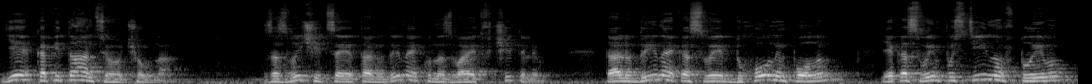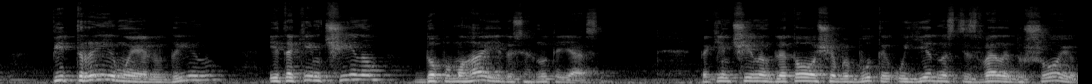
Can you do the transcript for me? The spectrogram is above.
є капітан цього човна. Зазвичай це та людина, яку називають вчителем, та людина, яка своїм духовним полем, яка своїм постійним впливом підтримує людину і таким чином допомагає їй досягнути ясні. Таким чином, для того, щоб бути у єдності з веледушою,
